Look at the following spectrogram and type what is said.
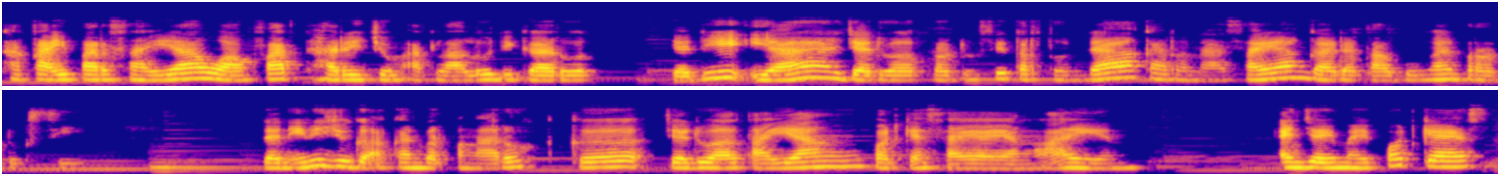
Kakak ipar saya wafat hari Jumat lalu di Garut. Jadi ya jadwal produksi tertunda karena saya nggak ada tabungan produksi. Dan ini juga akan berpengaruh ke jadwal tayang podcast saya yang lain. Enjoy my podcast!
